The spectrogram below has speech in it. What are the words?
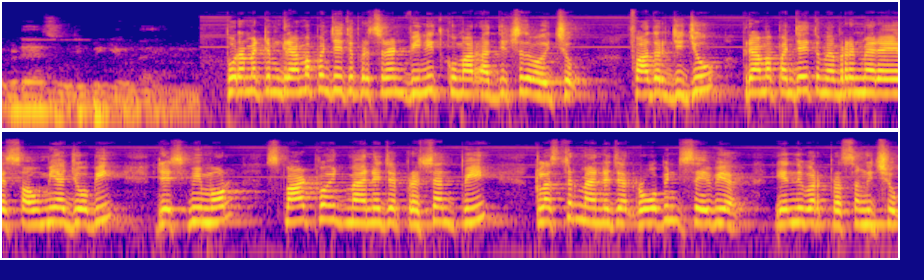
ഇവിടെ സൂചിപ്പിക്കുകയുണ്ടായി. പുറമറ്റം ഗ്രാമപഞ്ചായത്ത് പ്രസിഡന്റ് വിനീത് കുമാർ അധ്യക്ഷത വഹിച്ചു. ഫാദർ ജിജു ഗ്രാമപഞ്ചായത്ത് മെമ്പർമാരായ Soumya Joby Reshmi Mol smart point manager Prasanth P cluster manager Robin Xavier എന്നിവർ പ്രസംഗിച്ചു.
